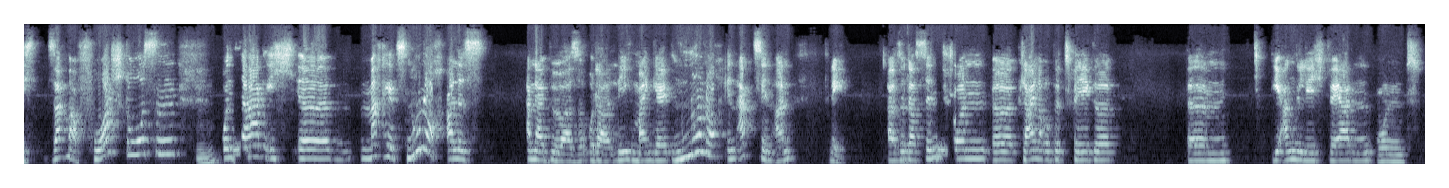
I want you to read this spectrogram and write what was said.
ich sag mal, vorstoßen mhm. und sagen, ich äh, mache jetzt nur noch alles an der Börse oder lege mein Geld nur noch in Aktien an. Nee, also das sind schon äh, kleinere Beträge, ähm, die angelegt werden. Und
